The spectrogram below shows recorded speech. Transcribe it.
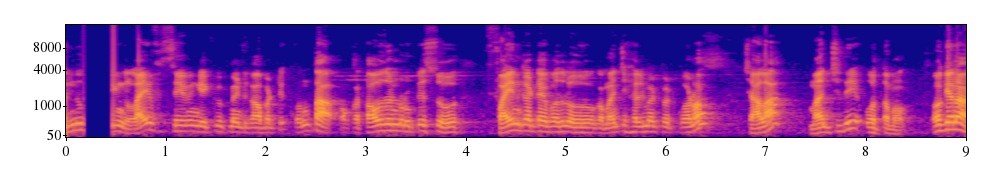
ఎందుకు? లైఫ్ సేవింగ్ ఎక్విప్మెంట్ కాబట్టి కొంత ఒక థౌజండ్ రూపీస్ ఫైన్ కట్టే బదులు ఒక మంచి హెల్మెట్ పెట్టుకోవడం చాలా మంచిది ఉత్తమం. ఓకేనా?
